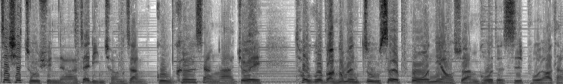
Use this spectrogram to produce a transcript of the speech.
这些族群啊，在临床上、骨科上啊，就会透过帮他们注射玻尿酸或者是葡萄糖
